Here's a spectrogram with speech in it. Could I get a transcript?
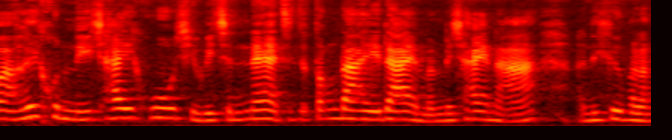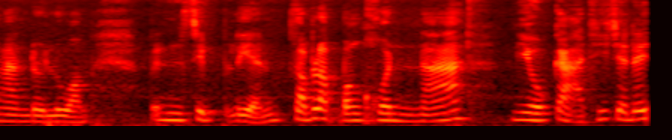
ว่าเฮ้ยคนนี้ใช่คู่ชีวิตฉันแน่ฉันจะต้องได้ให้ได้มันไม่ใช่นะ อันนี้คือพลังงานโดยรวมเป็นสิบเหรียญสำหรับบางคนนะ มีโอกาสที่จะได้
